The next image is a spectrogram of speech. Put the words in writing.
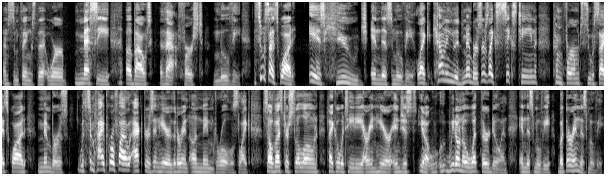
and some things that were messy about that first movie. The Suicide Squad is huge in this movie. Like counting the members, there's like 16 confirmed Suicide Squad members with some high profile actors in here that are in unnamed roles. Like Sylvester Stallone, Taika Waititi are in here and just, you know, we don't know what they're doing in this movie, but they're in this movie,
